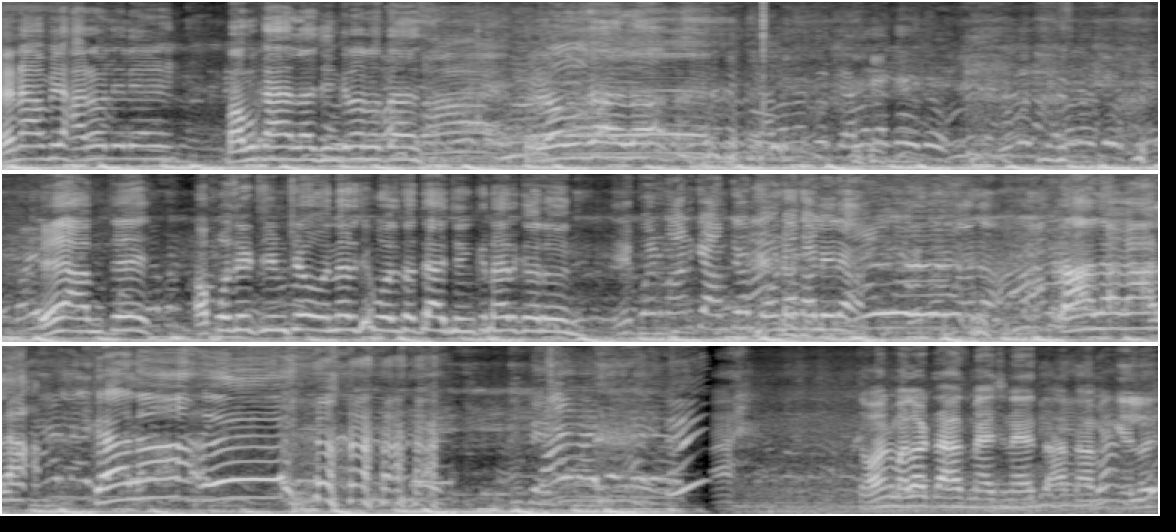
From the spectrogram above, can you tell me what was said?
हे ना आम्ही हरवलेले आहे. बाबू काय आला? जिंकणार होतास. बाबू काय आला? हे आमचे ऑपोजिट टीमचे ओनर जे बोलतो त्या जिंकणार करून. हे पण मान की आमच्यावर तोंडात आलेल्या. काला काला काला तेव्हा मला वाटतं आज मॅच नाही आता आम्ही गेलोय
